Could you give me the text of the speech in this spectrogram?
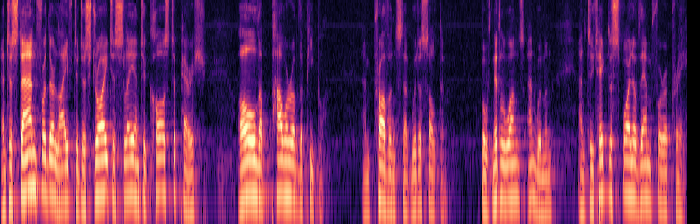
and to stand for their life, to destroy, to slay, and to cause to perish all the power of the people and province that would assault them both little ones and women, and to take the spoil of them for a prey.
